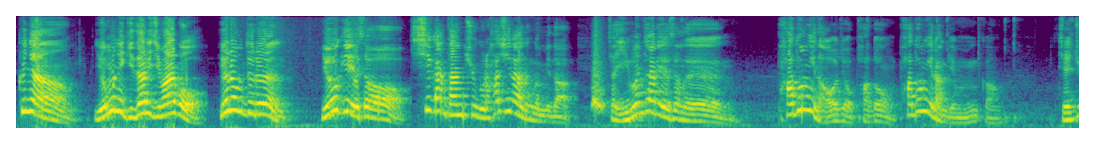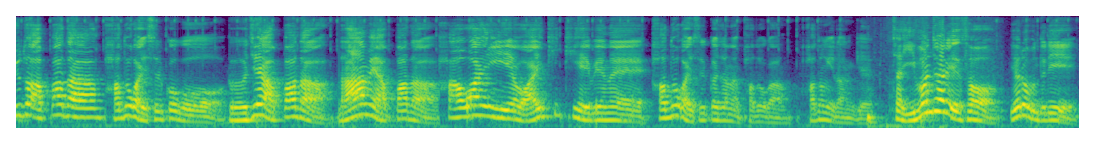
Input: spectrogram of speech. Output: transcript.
그냥 영원히 기다리지 말고 여러분들은 여기에서 시간 단축을 하시라는 겁니다. 자, 이번 자리에서는 파동이 나오죠, 파동. 파동이란 게 뭡니까? 제주도 앞바다 파도가 있을 거고 거제 앞바다, 남해 앞바다, 하와이의 와이키키 해변에 파도가 있을 거잖아요, 파도가. 파동이라는 게. 자, 이번 자리에서 여러분들이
